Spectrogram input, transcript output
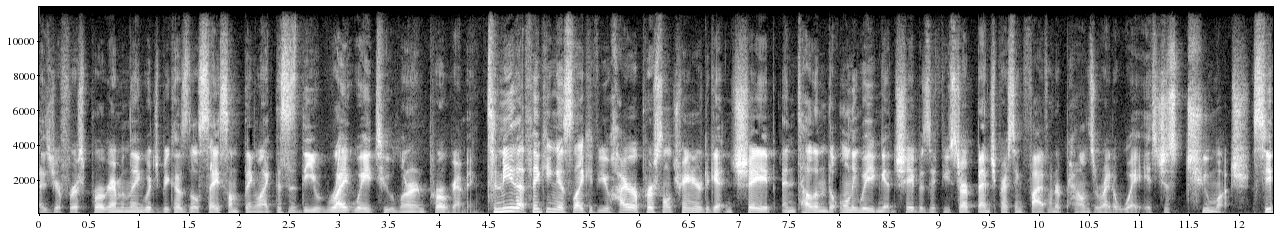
as your first programming language because they'll say something like, this is the right way to learn programming. To me, that thinking is like if you hire a personal trainer to get in shape and tell them the only way you can get in shape is if you start bench pressing 500 pounds right away. It's just too much. C++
